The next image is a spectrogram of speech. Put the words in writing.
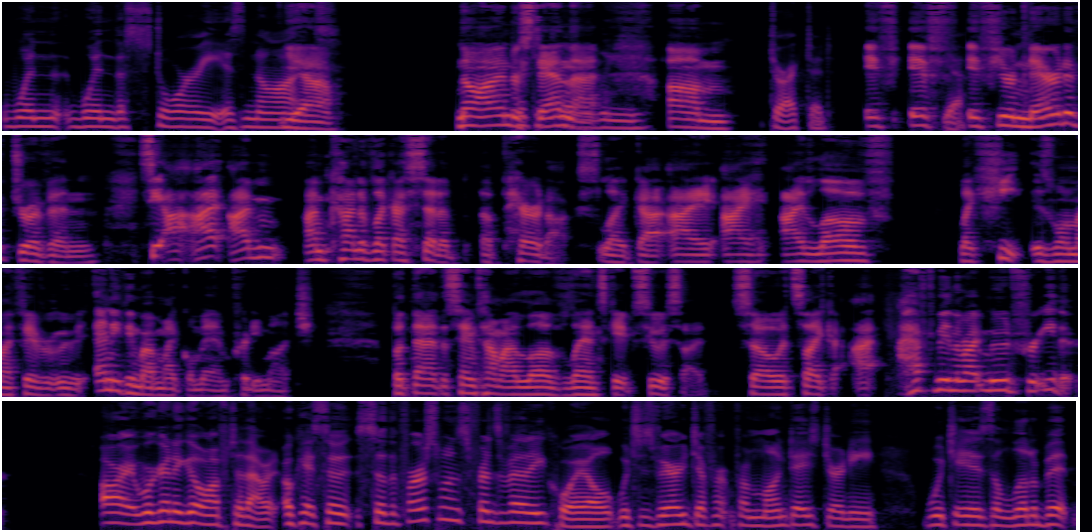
when when the story is not yeah, no, I understand that. Um, directed. if if Yeah. if you're narrative driven see I, I i'm i'm kind of like i said a, a paradox like I, I i i love like heat is one of my favorite movies anything by michael mann pretty much but then at the same time i love landscape suicide so it's like i, I have to be in the right mood for either All right, we're gonna go off to that one. Okay, so so the first one's Friends of Eddie Coyle, which is very different from Long Day's Journey, which is a little bit,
